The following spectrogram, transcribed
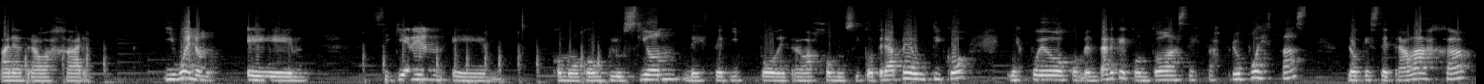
para trabajar. Y bueno, eh, si quieren eh, como conclusión de este tipo de trabajo musicoterapéutico, les puedo comentar que con todas estas propuestas lo que se trabaja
